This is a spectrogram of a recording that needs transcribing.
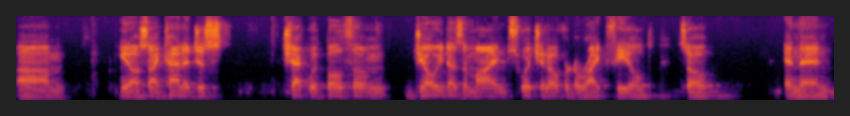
Um, you know, so I kind of just check with both of them. Joey doesn't mind switching over to right field. So, and then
